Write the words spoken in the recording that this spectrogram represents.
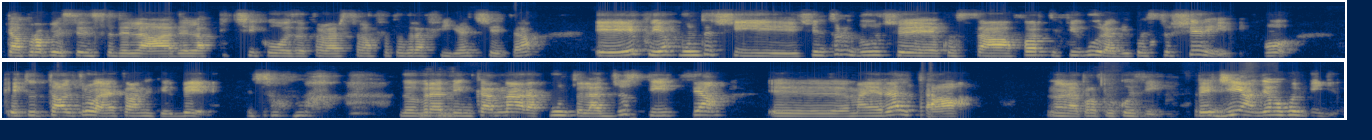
dà proprio il senso della, dell'appiccicosa attraverso la fotografia, eccetera. E qui appunto ci, ci, introduce questa forte figura di questo sceriffo che tutt'altro è tranne che il bene. Insomma, dovrebbe mm-hmm. incarnare appunto la giustizia, eh, ma in realtà non è proprio così. Regia, andiamo col video.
